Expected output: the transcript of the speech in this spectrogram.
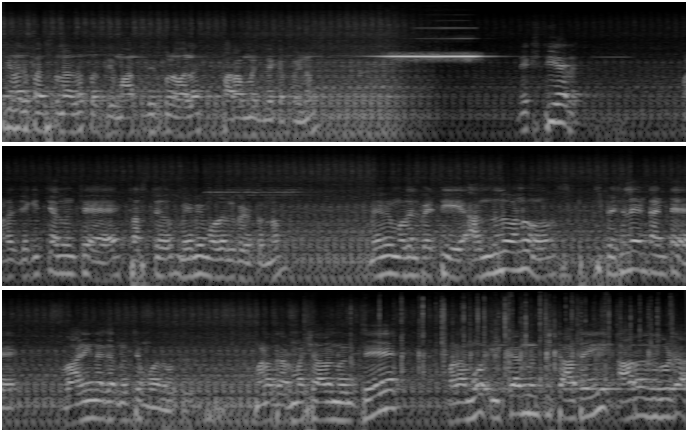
చివరి పరిస్థితులలో కొద్దిగా మార్పు తీసుకోవడం వల్ల ప్రారంభించలేకపోయినాం నెక్స్ట్ ఇయర్ మన జగిత్యాల నుంచే ట్రస్ట్ మేమే మొదలు పెడుతున్నాం. మేమే మొదలుపెట్టి అందులోనూ స్పెషల్ ఏంటంటే వాణినగర్ నుంచే మొదలవుతుంది. మన ధర్మశాల నుంచే మనము ఇక్కడ నుంచి స్టార్ట్ అయ్యి ఆ రోజు కూడా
